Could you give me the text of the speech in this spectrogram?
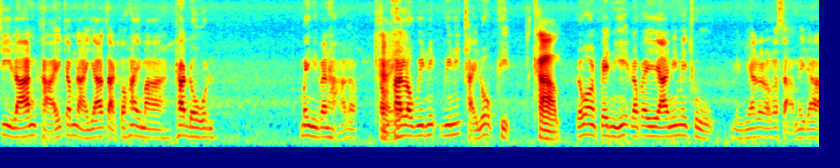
ที่ร้านขายจำหน่ายยาสัตว์เขาให้มา ถ้าโดน ไม่มีปัญหาครับสำคัญเราวินิวินิจฉัยโรคผิด ครับ แล้วว่ามันเป็นอย่างนี้เราไปยานี้ไม่ถูก อย่างเงี้ยแล้วเราก็สาไม่ได้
